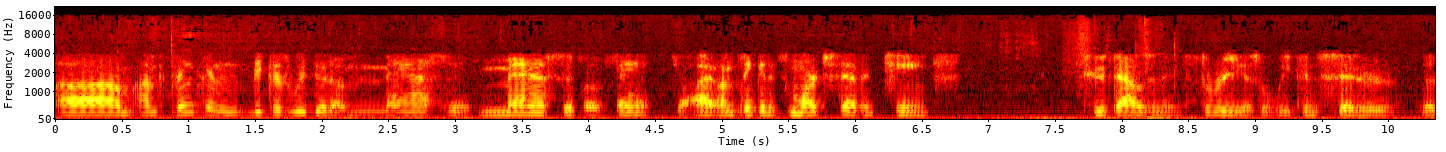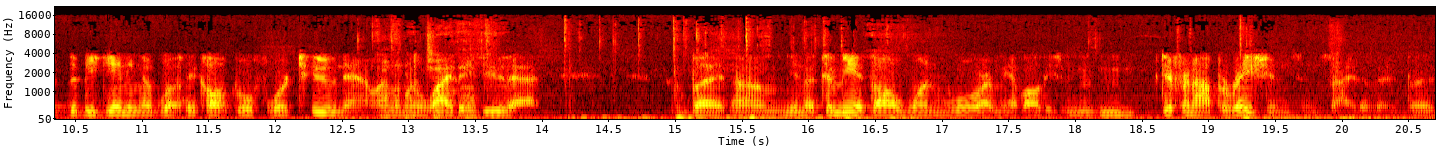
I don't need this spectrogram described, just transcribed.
Um, I'm thinking because we did a massive, massive event. I, I'm thinking it's March 17th, 2003 is what we consider the, the beginning of what they call Gulf War II now. I don't know why they do that. But, um, you know, to me, it's all one war. I mean, we have all these different operations inside of it. But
